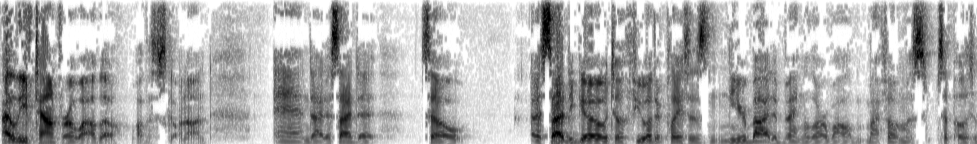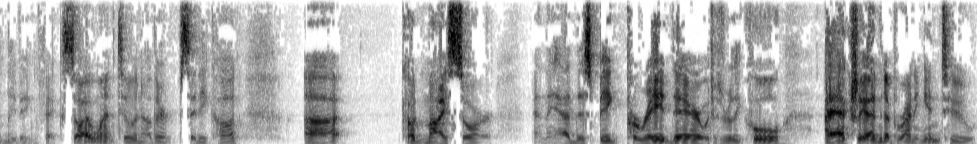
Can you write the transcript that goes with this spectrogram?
I leave town for a while though, while this is going on, and I decide to. So I decided to go to a few other places nearby to Bangalore while my phone was supposedly being fixed. So I went to another city called uh, called Mysore, and they had this big parade there, which was really cool. I actually ended up running into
